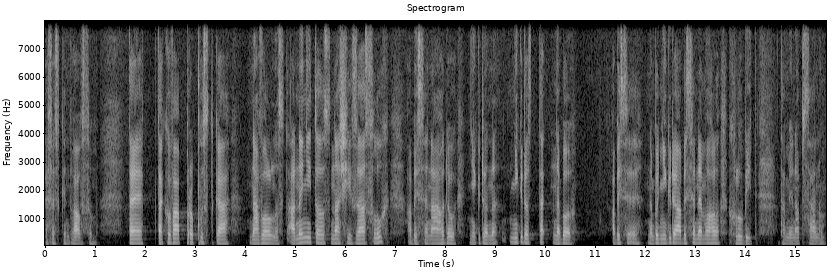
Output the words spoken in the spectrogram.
Efeským 2.8. To je taková propustka na volnost. A není to z našich zásluh, aby se náhodou někdo, nikdo, nebo, aby se, nebo nikdo, aby se nemohl chlubit. Tam je napsáno.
